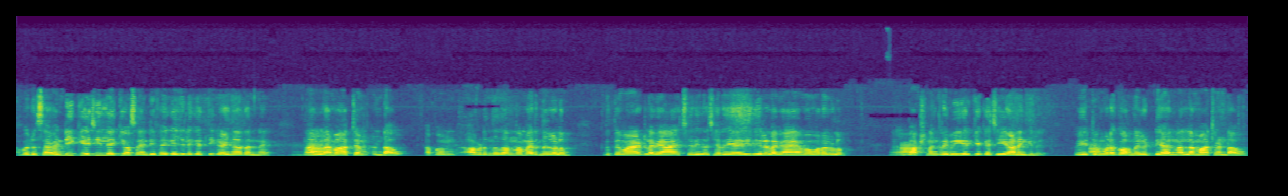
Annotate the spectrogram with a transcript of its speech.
അപ്പോൾ ഒരു സെവന്റി കെ ജിയിലേക്കോ സെവന്റി ഫൈവ് കെ ജിയിലേക്ക് എത്തിക്കഴിഞ്ഞാൽ തന്നെ നല്ല മാറ്റം ഉണ്ടാവും. അപ്പം അവിടുന്ന് തന്ന മരുന്നുകളും കൃത്യമായിട്ടുള്ള ചെറിയ ചെറിയ രീതിയിലുള്ള വ്യായാമ മുറകളും ഭക്ഷണം ക്രമീകരിക്കുകയൊക്കെ ചെയ്യുകയാണെങ്കിൽ വെയിറ്റും കൂടെ കുറഞ്ഞ് കിട്ടിയാൽ നല്ല മാറ്റം ഉണ്ടാവും.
